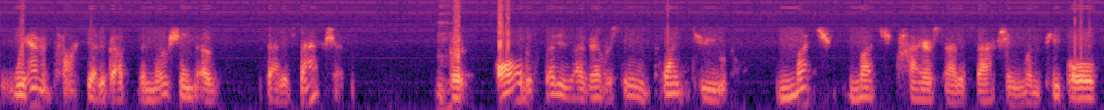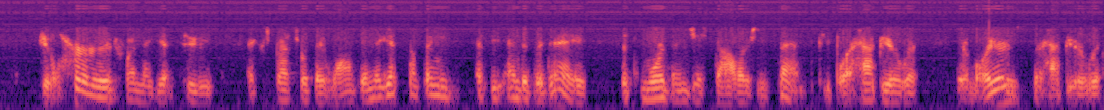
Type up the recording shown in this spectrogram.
we haven't talked yet about the notion of satisfaction. Mm-hmm. But all the studies I've ever seen point to much, much higher satisfaction when people feel heard, when they get to express what they want, and they get something at the end of the day that's more than just dollars and cents. People are happier with their lawyers, they're happier with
